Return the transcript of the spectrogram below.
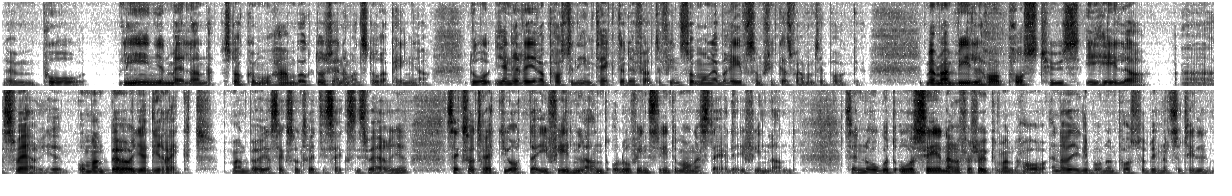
Ehm, på linjen mellan Stockholm och Hamburg, då tjänar man stora pengar. Då genererar posten intäkter därför att det finns så många brev som skickas fram och tillbaka. Men man vill ha posthus i hela uh, Sverige och man börjar direkt. Man börjar 1636 i Sverige, 1638 i Finland och då finns det inte många städer i Finland. Sen något år senare försöker man ha en regelbunden postförbindelse till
